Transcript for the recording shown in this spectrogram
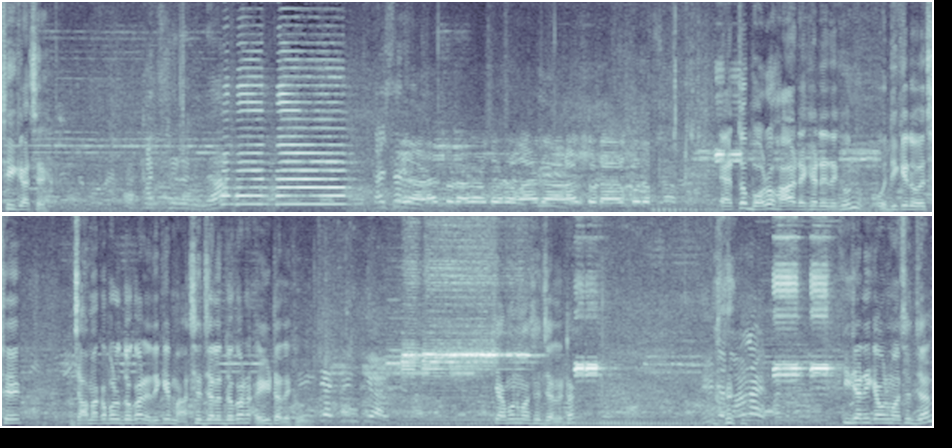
ঠিক আছে। এত বড় হাট এখানে দেখুন ওদিকে রয়েছে জামা কাপড়ের দোকান এদিকে মাছের জালের দোকান এইটা দেখুন। কেমন মাছের জাল এটা? কি জানি কেমন মাছের জাল?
